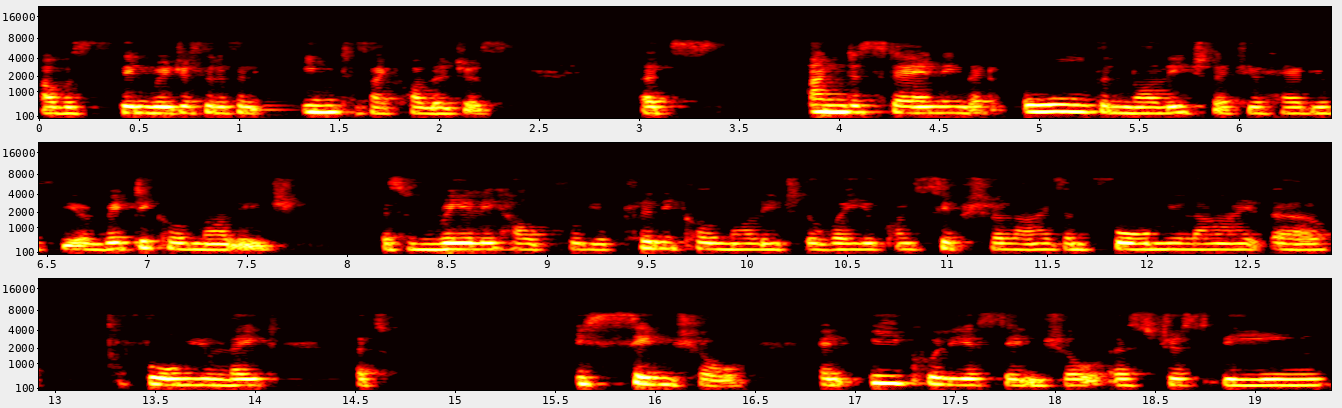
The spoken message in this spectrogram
I was then registered as an inter-psychologist. It's understanding that all the knowledge that you have, your theoretical knowledge, is really helpful. Your clinical knowledge, the way you conceptualize and formulate, uh, formulate, it's essential and equally essential as just being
